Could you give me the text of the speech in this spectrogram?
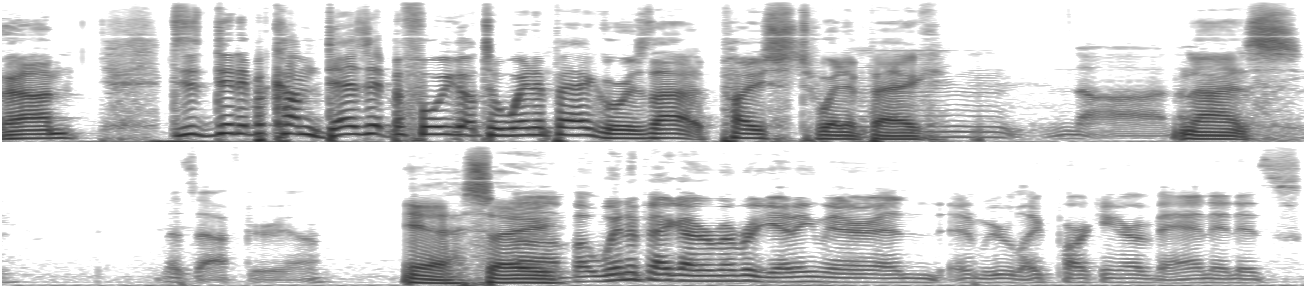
Um, did, did it become desert before we got to Winnipeg, or is that post Winnipeg? Mm, nah, not No, it's- That's after, yeah. Yeah, so Um, but Winnipeg, I remember getting there and, and we were like parking our van, and it's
